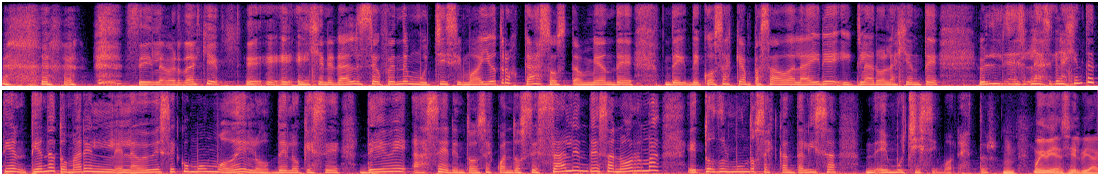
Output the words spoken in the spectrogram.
Sí, la verdad es que eh, eh, en general se ofenden muchísimo. Hay otros casos también de, de, cosas que han pasado al aire y claro, la gente la, gente tien- tiende a tomar el, la BBC como un modelo de lo que se debe hacer. Entonces, cuando se salen de esa norma, eh, todo el mundo se escandaliza muchísimo, Néstor. Mm. Muy bien, Silvia.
